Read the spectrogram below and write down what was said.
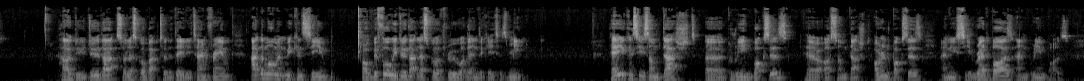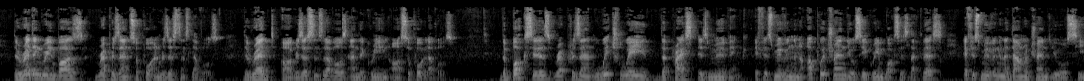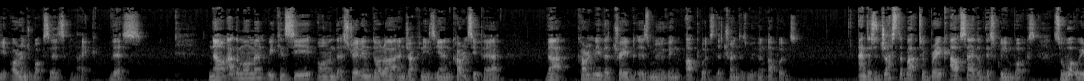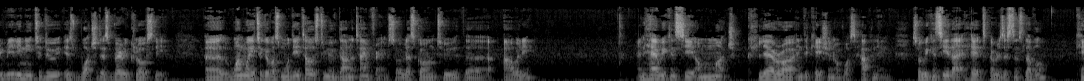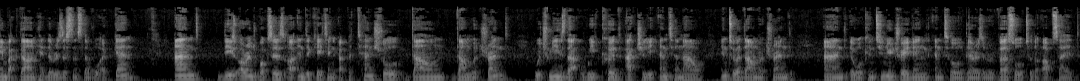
How do you do that? So let's go back to the daily time frame. At the moment we can see, oh, before we do that, let's go through what the indicators mean. Here you can see some dashed uh, green boxes. Here are some dashed orange boxes, and you see red bars and green bars. The red and green bars represent support and resistance levels. The red are resistance levels and the green are support levels. The boxes represent which way the price is moving. If it's moving in an upward trend, you'll see green boxes like this. If it's moving in a downward trend, you will see orange boxes like this. Now, at the moment, we can see on the Australian dollar and Japanese yen currency pair that currently the trade is moving upwards, the trend is moving upwards and it's just about to break outside of this green box. So what we really need to do is watch this very closely. Uh, one way to give us more detail is to move down a time frame. So let's go on to the hourly. And here we can see a much clearer indication of what's happening. So we can see that it hit a resistance level, came back down, hit the resistance level again. And these orange boxes are indicating a potential down downward trend which means that we could actually enter now into a downward trend and it will continue trading until there is a reversal to the upside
